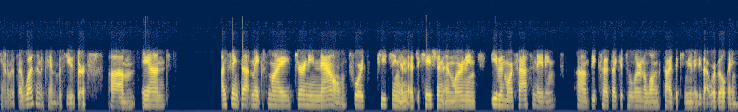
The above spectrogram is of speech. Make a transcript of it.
cannabis. I wasn't a cannabis user, um, and I think that makes my journey now towards teaching and education and learning even more fascinating um, because I get to learn alongside the community that we're building.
